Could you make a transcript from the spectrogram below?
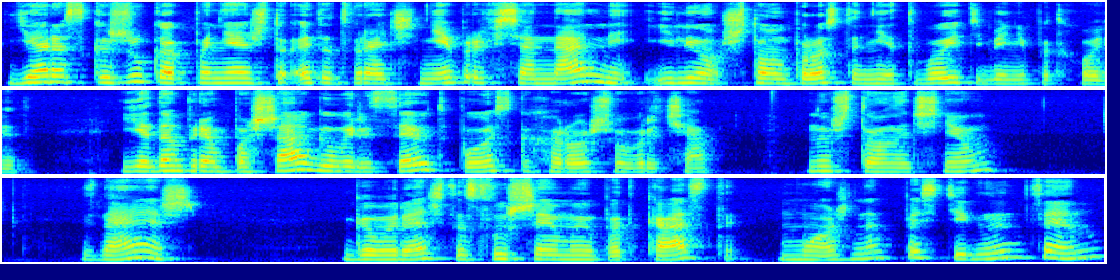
Я расскажу, как понять, что этот врач не профессиональный или что он просто не твой и тебе не подходит. Я дам прям пошаговый рецепт поиска хорошего врача. Ну что, начнем? Знаешь, Говорят, что слушая мои подкасты, можно постигнуть дзен.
